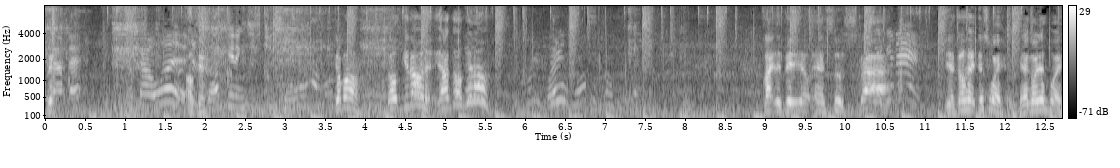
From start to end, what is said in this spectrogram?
without that. Without what? Okay. Just walking and just keep going. Come on. Go get on it. Y'all go get on. Like the video and subscribe. Yeah, go ahead this way. Yeah, go this way.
